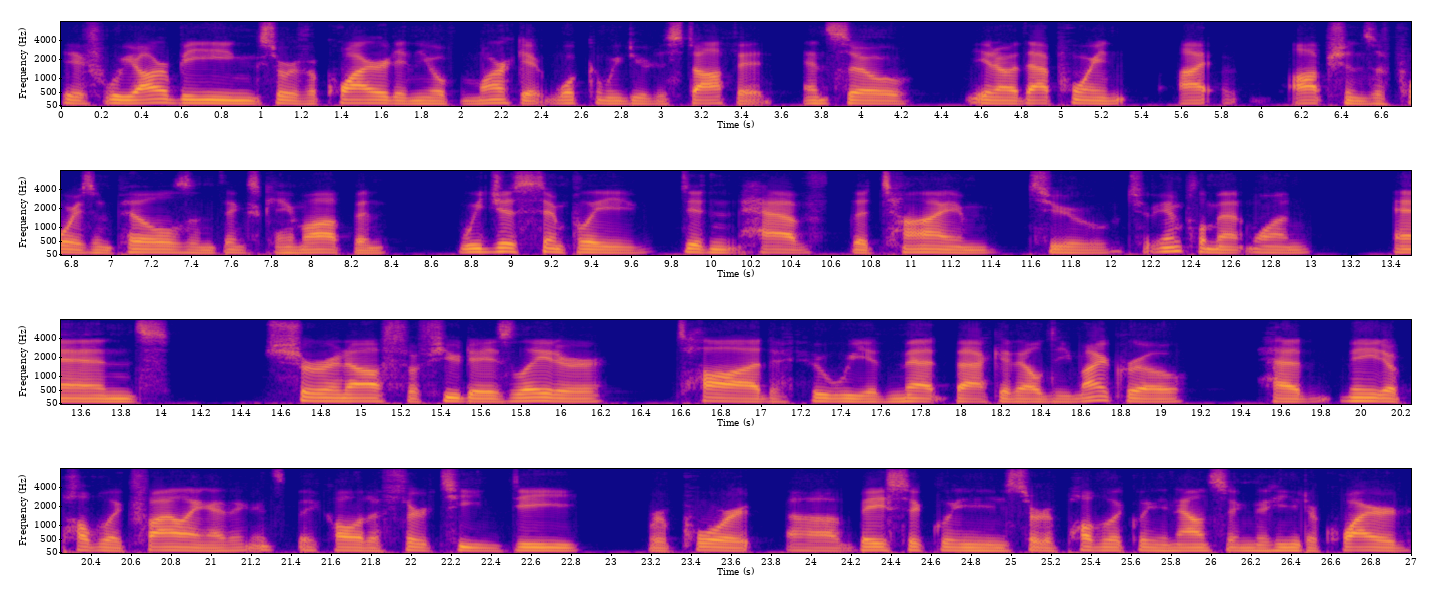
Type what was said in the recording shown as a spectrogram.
If we are being sort of acquired in the open market, what can we do to stop it? And so, you know, at that point, I, options of poison pills and things came up and we just simply didn't have the time to to implement one. And sure enough, a few days later, Todd, who we had met back at LD Micro, had made a public filing. I think they call it a 13D report, uh, basically sort of publicly announcing that he had acquired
